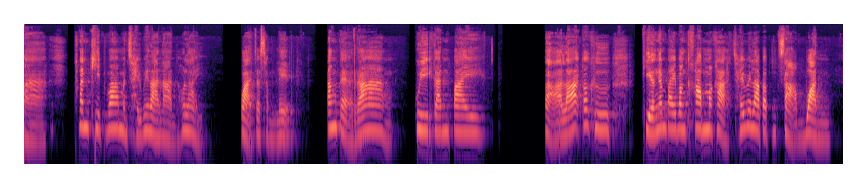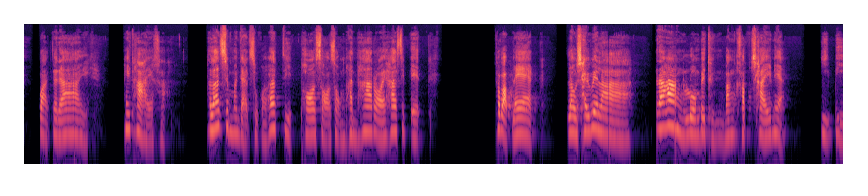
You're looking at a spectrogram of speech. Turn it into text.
มา ท่านคิดว่ามันใช้เวลานานเท่าไหร่ กว่าจะสำเร็จ?ตั้งแต่ร่าง คุยกันไป สาระก็คือ เถียงกันไปบางคำอะค่ะ ใช้เวลาแบบ3วันกว่าจะได้ให้ทายค่ะ พระราชบัญญัติสุขภาพจิต พ.ศ.2551 ฉบับแรก เราใช้เวลาร่างรวมไปถึงบังคับใช้เนี่ย กี่ปี?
